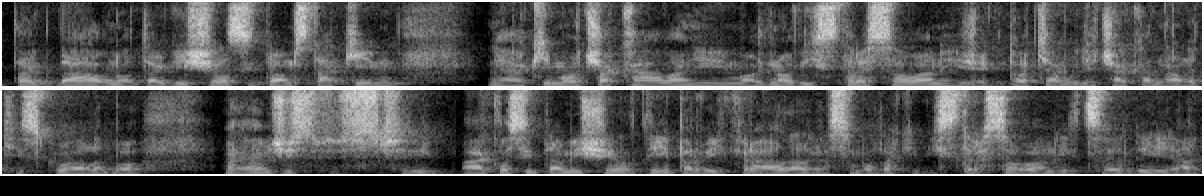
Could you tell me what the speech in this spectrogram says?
tak dávno, tak išiel si tam s takým nejakým očakávaním, možno vystresovaný, že kto ťa bude čakať na letisku, alebo ja neviem, či, či ako si tam išiel ty prvýkrát, ale ja som bol taký vystresovaný celý a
